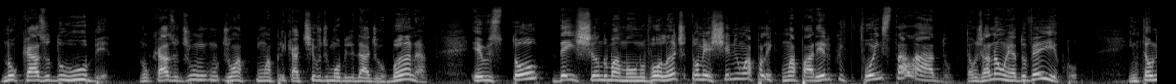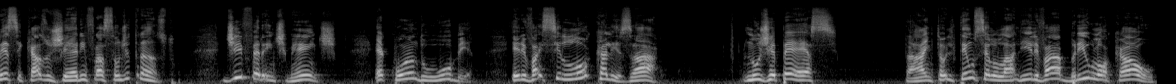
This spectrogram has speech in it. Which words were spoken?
no caso do Uber, no caso de, um, de uma, um aplicativo de mobilidade urbana, eu estou deixando uma mão no volante, estou mexendo em um, um aparelho que foi instalado. Então já não é do veículo. Então, nesse caso, gera infração de trânsito. Diferentemente, é quando o Uber ele vai se localizar no GPS. Tá? Então ele tem um celular ali, ele vai abrir o local,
